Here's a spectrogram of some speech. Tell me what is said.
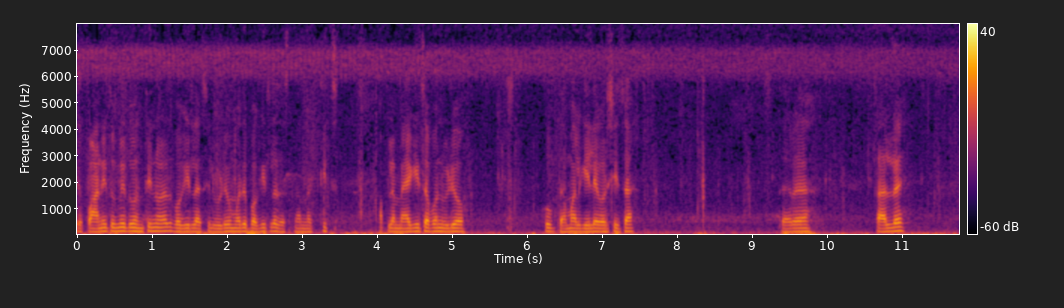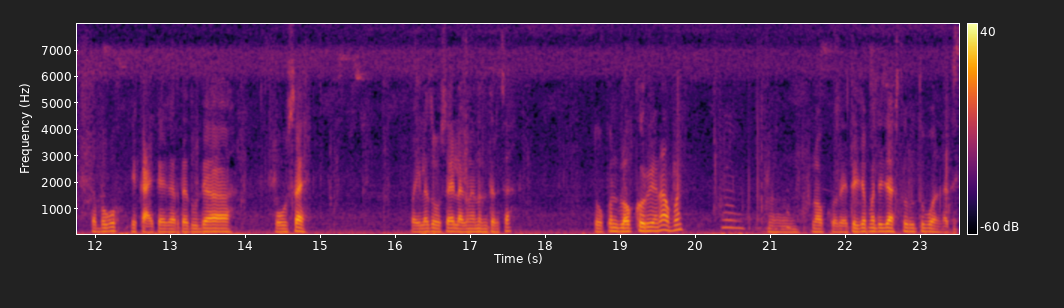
ते पाणी तुम्ही दोन तीन वेळाच बघितलं असेल व्हिडिओमध्ये बघितलंच असणार नक्कीच. आपल्या मॅगीचा पण व्हिडिओ खूप धमाल गेल्या वर्षीचा. तर चाललो आहे तर बघू हे काय काय करतात. उद्या व्यवसाय पहिलाच व्यवसाय लग्नानंतरचा तो पण ब्लॉक करूया ना आपण? ब्लॉक करूया. त्याच्यामध्ये जास्त ऋतू बोलणार आहे.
